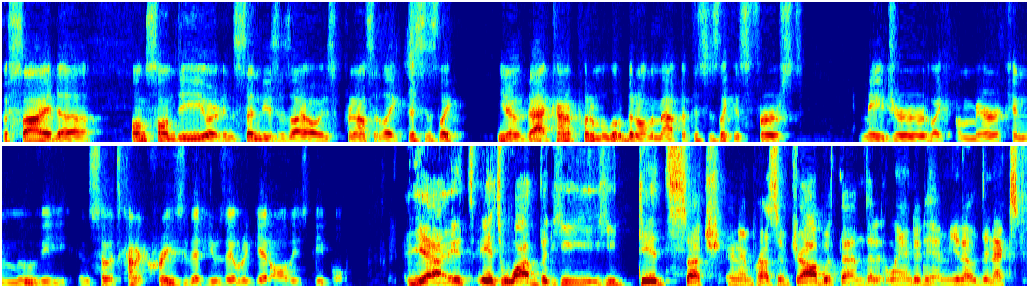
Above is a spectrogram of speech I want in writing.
beside uh Incendie or Incendies as I always pronounce it, like this is like, you know, that kind of put him a little bit on the map, but this is like his first major like American movie. And so it's kind of crazy that he was able to get all these people. Yeah, it's it's wild, but he he did such an impressive job with them that it landed him, you know, the next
